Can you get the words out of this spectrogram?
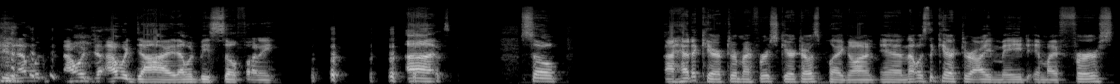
Dude, that would I would I would die. That would be so funny. Uh, so I had a character, my first character I was playing on, and that was the character I made in my first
